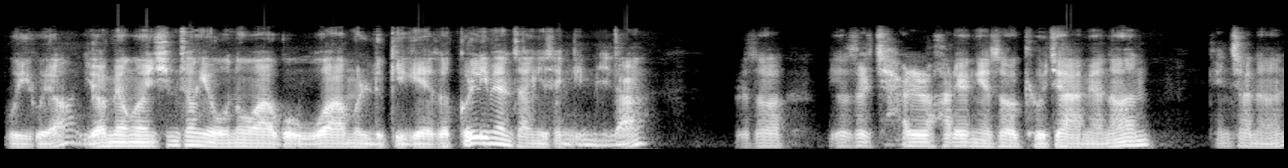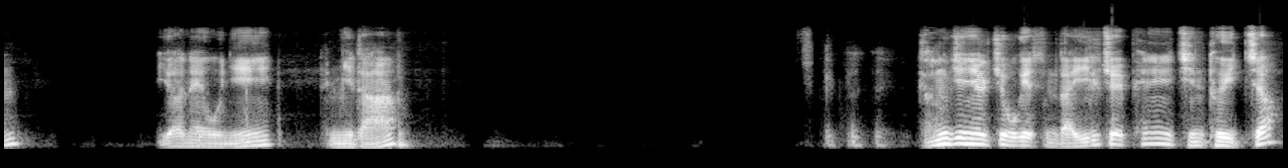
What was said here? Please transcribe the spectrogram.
보이고요. 여명은 심성이 온호하고 우아함을 느끼게 해서 끌림 현상이 생깁니다. 그래서 이것을 잘 활용해서 교제하면은 괜찮은 연애운이 됩니다. 경진일주 보겠습니다. 일주의 편인이 진토 있죠?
